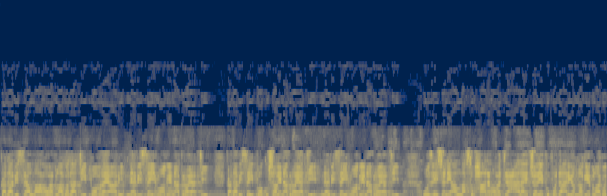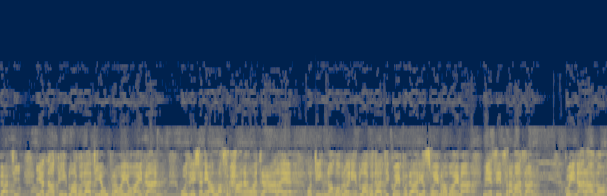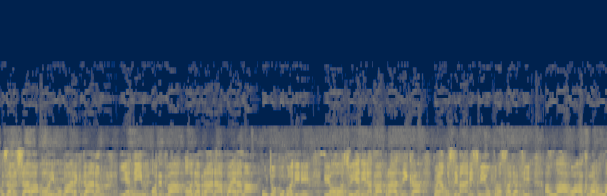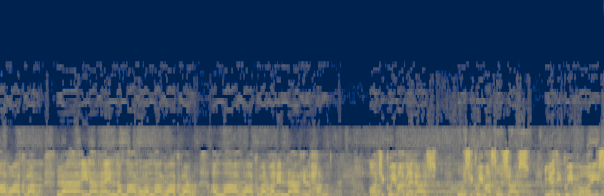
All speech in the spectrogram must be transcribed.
Kada bi se Allahove blagodati pobrojali, ne bi se ih mogli nabrojati. Kada bi se ih pokušali nabrojati, ne bi se ih mogli nabrojati. Uzvišeni Allah subhanahu wa ta'ala je čovjeku podario mnoge blagodati. Jedna od tih blagodati je upravo i ovaj dan. Uzvišeni Allah subhanahu wa ta'ala je od tih mnogobrojnih blagodati koje je podario svojim robovima mjesec Ramazan koji naravno završava ovim Mubarek danom jednim od dva odabrana bajrama u toku godine. I ovo su jedina dva praznika koja muslimani smiju proslavljati. Allahu akbar, Allahu akbar, la ilaha illa Allahu, Allahu akbar, Allahu akbar, walillahi alhamd. Oči kojima gledaš, uši kojima slušaš, jezik kojim govoriš,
